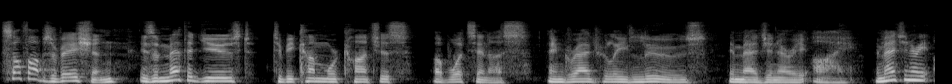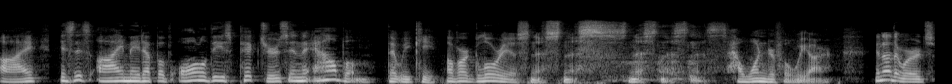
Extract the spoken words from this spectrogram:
Self observation is a method used to become more conscious of what's in us and gradually lose imaginary I. Imaginary I is this I made up of all of these pictures in the album that we keep of our gloriousness, ness, ness, ness, ness, how wonderful we are. In other words,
